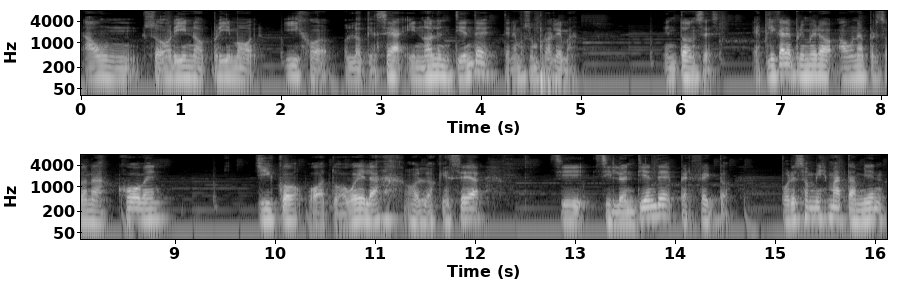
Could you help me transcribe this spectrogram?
a un sobrino, primo, hijo lo que sea y no lo entiende, tenemos un problema. Entonces, explícale primero a una persona joven, chico o a tu abuela o lo que sea. Si, si lo entiende, perfecto. Por eso, misma también,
